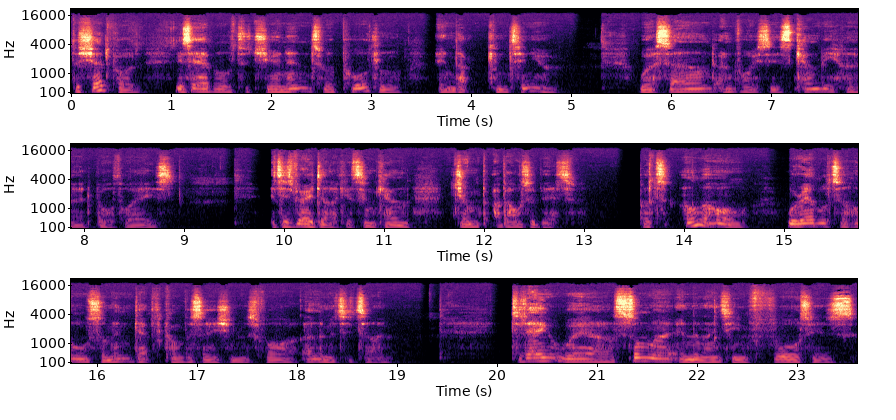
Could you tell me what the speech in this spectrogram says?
The ShedPod is able to tune into a portal in that continuum where sound and voices can be heard both ways. It is very delicate and can jump about a bit, but on the whole, we're able to hold some in depth conversations for a limited time. Today we are somewhere in the 1940s.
